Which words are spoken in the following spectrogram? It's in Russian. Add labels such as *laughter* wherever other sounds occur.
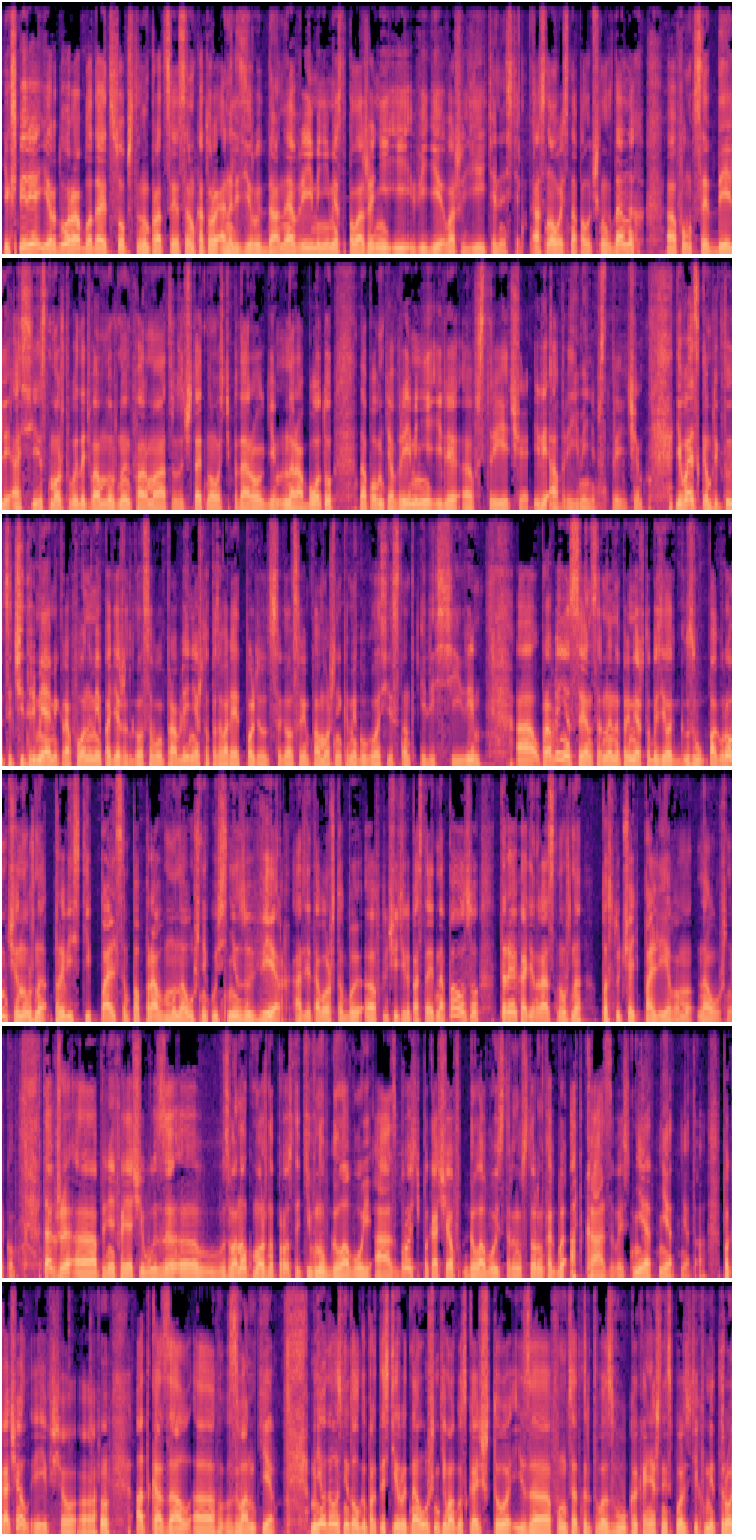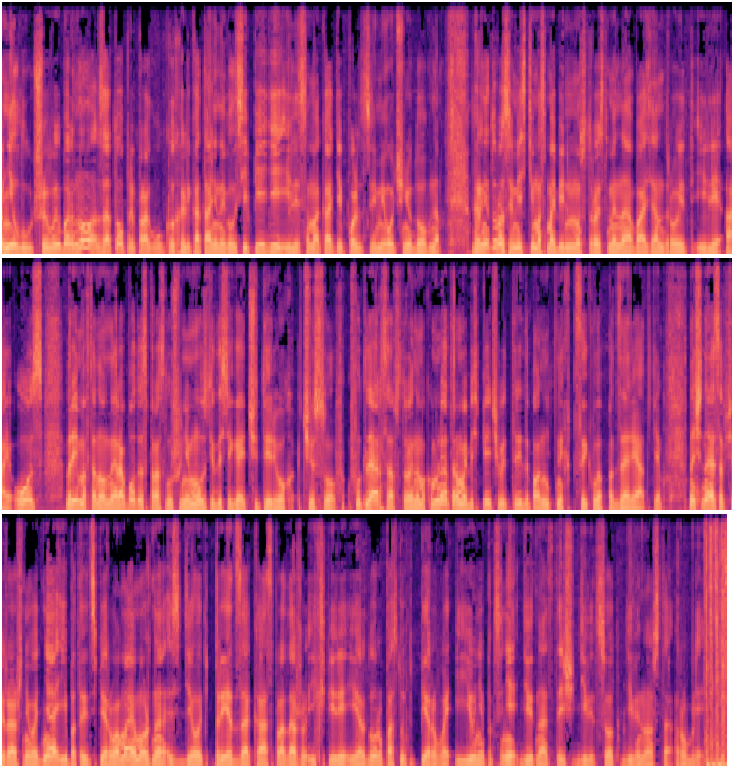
Xperia AirDora обладает собственным процессором, который анализирует данные о времени, местоположении и виде вашей деятельности. Основываясь на полученных данных, а, функция Daily Assist может выдать вам нужную информацию, зачитать новости по дороге на работу, напомнить о времени или э, встрече, или о времени встречи. Девайс комплектуется четырьмя микрофонами, поддерживает голосовое управление, что позволяет пользоваться голосовыми помощниками Google Assistant или Siri. А управление сенсорное, Например, чтобы сделать звук погромче, нужно провести пальцем по правому наушнику снизу вверх. А для того, чтобы э, включить или поставить на паузу, трек один раз нужно постучать по левому наушнику. Также э, принять входящий вызов, э, звонок можно просто кивнув головой, а сбросить, покачав головой из стороны в сторону, как бы отказываясь. Нет, нет, нет. Покачал и все, э, *laughs* отказал э, в звонке. Мне удалось недолго протестировать наушники. Могу сказать, что из-за функции открытого звука, конечно, использовать их в метро не лучший выбор, но зато при прогулках или катании на велосипеде или самокате пользоваться ими очень удобно. Гарнитура совместима с мобильными устройствами на базе Android или iOS. Время автономной работы с прослушиванием музыки достигает 4 часов. Футляр со встроенным аккумулятором обеспечивает три дополнительных цикла подзарядки. Начиная со вчерашнего дня и по 31 мая можно сделать предзаказ. Продажу Xperia и AirDur поступит 1 июня по цене 19 990 рублей.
